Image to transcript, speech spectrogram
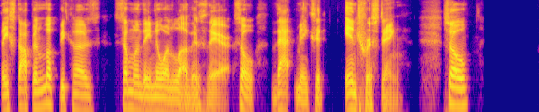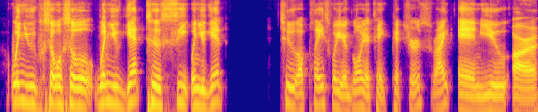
they stop and look because someone they know and love is there. So that makes it interesting. So when you so so when you get to see when you get to a place where you're going to take pictures, right? And you are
